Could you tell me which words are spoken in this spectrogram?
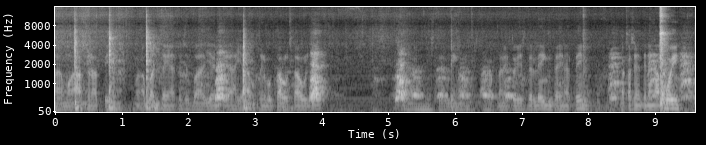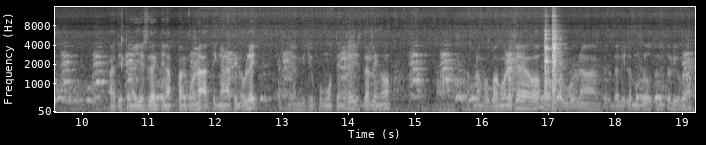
Uh, mga aso natin. Mga bantay natin sa bayan kaya hayaan mo sila magtawol-tawol dyan. Ayan, yes, darling, oh. Sarap na nito, yes, darling. Hintayin natin. Lakasin natin ang apoy. At ito na, yes, darling. Tinakpan ko na at tingnan natin ulit. Ayan, medyo pumuti na siya, yes, darling, oh. Ayan, sarap na, mabango na siya, oh. Mabango na. Dali lang magluto nito, di ba?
